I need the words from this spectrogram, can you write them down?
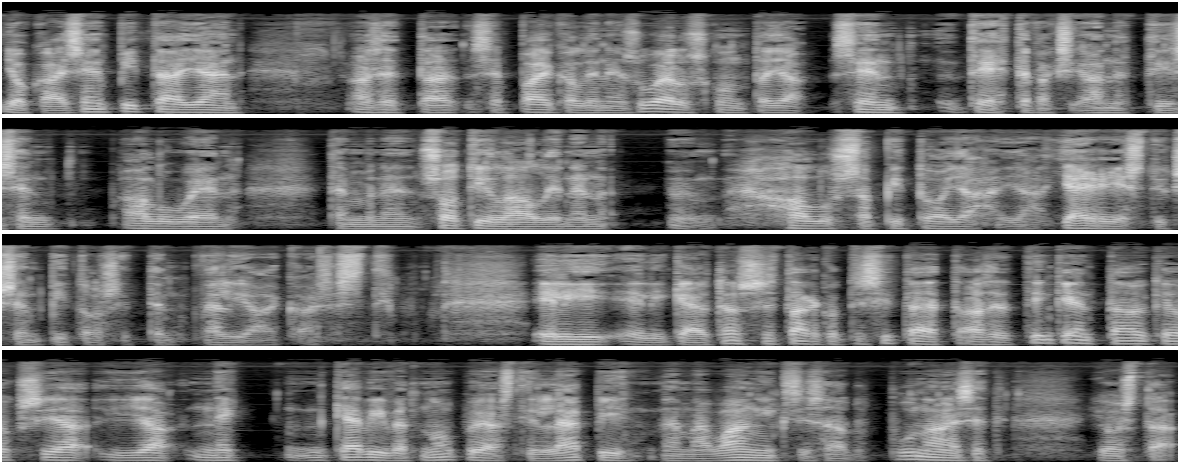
jokaisen pitäjään asettaa se paikallinen suojeluskunta ja sen tehtäväksi annettiin sen alueen tämmöinen sotilaallinen hallussapito ja, ja järjestyksenpito sitten väliaikaisesti. Eli, eli käytännössä se tarkoitti sitä, että asetettiin kenttäoikeuksia ja ne kävivät nopeasti läpi nämä vangiksi saadut punaiset, joista,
